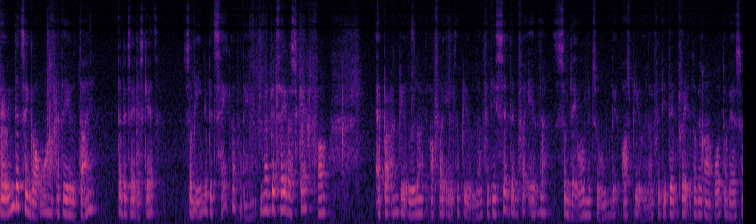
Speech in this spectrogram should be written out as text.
der er jo ingen, der tænker over, at det er jo dig, der betaler skat, som egentlig betaler for det her. Man betaler skat for, at børn bliver ødelagt, og forældre bliver ødelagt. Fordi selv den forælder, som laver metoden, vil også blive ødelagt. Fordi den forælder vil rende rundt og være så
